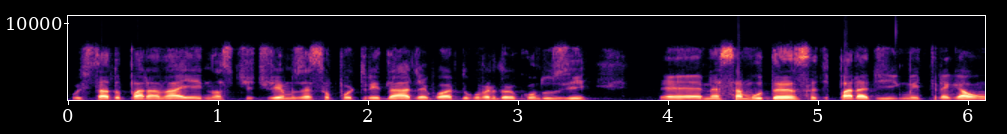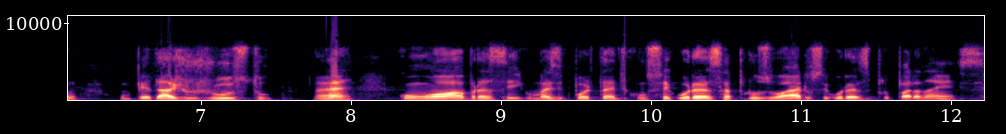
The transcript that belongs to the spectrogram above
o estado do Paraná e nós tivemos essa oportunidade agora do governador conduzir é, nessa mudança de paradigma e entregar um, um pedágio justo, né, com obras e, o mais importante, com segurança para o usuário, segurança para o paranaense.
